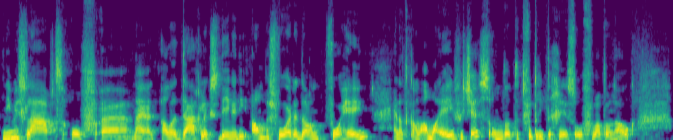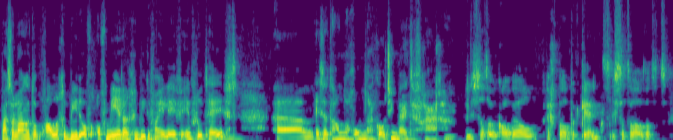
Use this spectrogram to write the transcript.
niet meer slaapt. Of uh, nou ja, alle dagelijkse dingen die anders worden dan voorheen. En dat kan allemaal eventjes, omdat het verdrietig is of wat dan ook. Maar zolang het op alle gebieden of, of meerdere gebieden van je leven invloed heeft um, is het handig om daar coaching bij te vragen. En is dat ook al wel echt wel bekend? Is dat wel dat het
